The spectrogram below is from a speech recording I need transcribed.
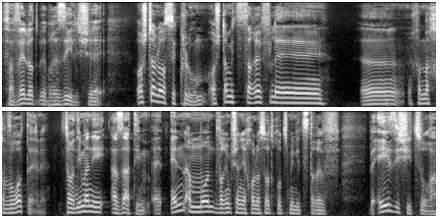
לפאבלות בברזיל, שאו שאתה לא עושה כלום, או שאתה מצטרף לאחד מהחבורות האלה. זאת אומרת, אם אני עזתים, אין המון דברים שאני יכול לעשות חוץ מלהצטרף באיזושהי צורה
